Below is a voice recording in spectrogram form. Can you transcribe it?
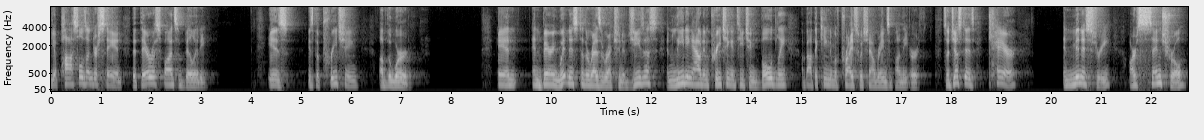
the apostles understand that their responsibility is, is the preaching of the word and, and bearing witness to the resurrection of Jesus and leading out and preaching and teaching boldly about the kingdom of Christ, which now reigns upon the earth. So, just as care and ministry are central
